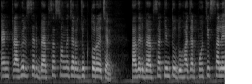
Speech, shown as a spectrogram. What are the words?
অ্যান্ড ট্রাভেলসের ব্যবসার সঙ্গে যারা যুক্ত রয়েছেন তাদের ব্যবসা কিন্তু দু হাজার পঁচিশ সালে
